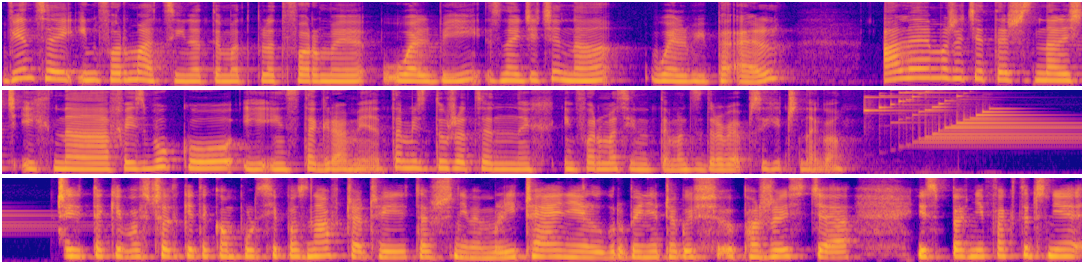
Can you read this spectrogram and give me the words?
Więcej informacji na temat platformy Wellbe znajdziecie na wellbe.pl, ale możecie też znaleźć ich na Facebooku i Instagramie. Tam jest dużo cennych informacji na temat zdrowia psychicznego. Czyli takie wszelkie te kompulsje poznawcze, czyli też, nie wiem, liczenie lub robienie czegoś parzyście, jest pewnie faktycznie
